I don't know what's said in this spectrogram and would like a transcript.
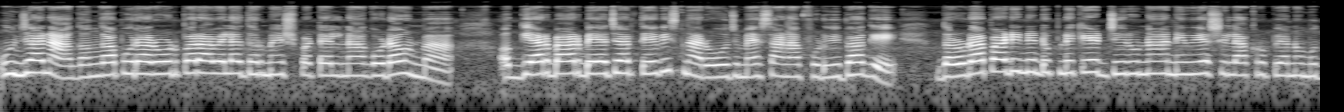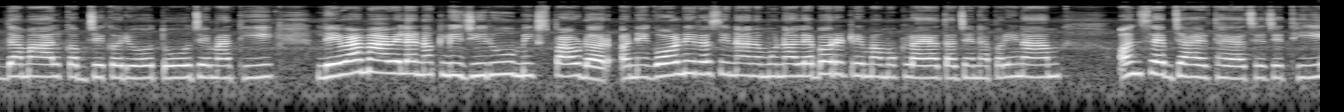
ઊંઝાના ગંગાપુરા રોડ પર આવેલા ધર્મેશ પટેલના ગોડાઉનમાં અગિયાર બાર બે હજાર તેવીસના રોજ મહેસાણા ફૂડ વિભાગે દરોડા પાડીને ડુપ્લિકેટ જીરુના નેવ્યાસી લાખ રૂપિયાનો મુદ્દામાલ કબજે કર્યો હતો. જેમાંથી લેવામાં આવેલા નકલી જીરું, મિક્સ પાવડર અને ગોળની રસીના નમૂના લેબોરેટરીમાં મોકલાયા હતા. જેના પરિણામ અનસેફ જાહેર થયા છે. જેથી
